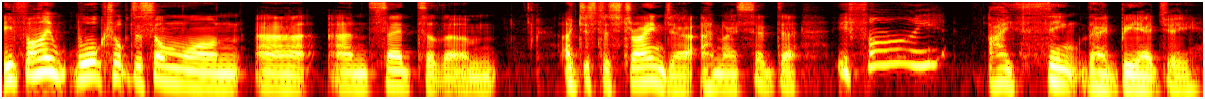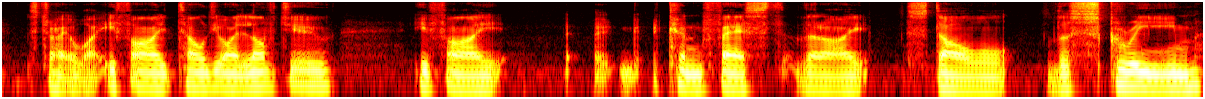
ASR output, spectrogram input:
If I walked up to someone uh, and said to them, uh, just a stranger, and I said, uh, if I, I think they'd be edgy straight away. If I told you I loved you, if I uh, confessed that I stole the scream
